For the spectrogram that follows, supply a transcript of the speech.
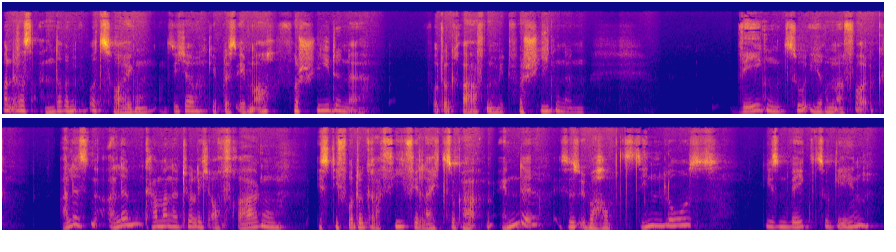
von etwas anderem überzeugen. Und sicher gibt es eben auch verschiedene Fotografen mit verschiedenen Wegen zu ihrem Erfolg. Alles in allem kann man natürlich auch fragen, ist die Fotografie vielleicht sogar am Ende? Ist es überhaupt sinnlos, diesen Weg zu gehen?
